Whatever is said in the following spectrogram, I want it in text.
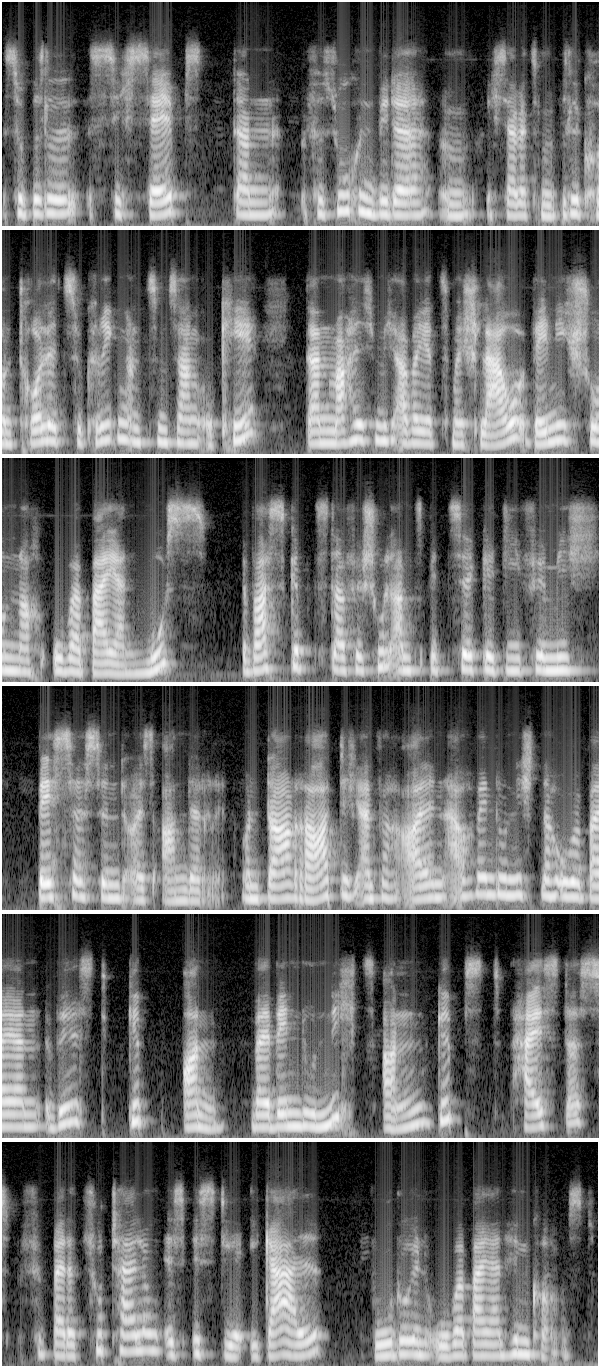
so ein bisschen sich selbst dann versuchen wieder, ähm, ich sage jetzt mal, ein bisschen Kontrolle zu kriegen und zu sagen, okay, dann mache ich mich aber jetzt mal schlau, wenn ich schon nach Oberbayern muss, was gibt es da für Schulamtsbezirke, die für mich besser sind als andere? Und da rate ich einfach allen, auch wenn du nicht nach Oberbayern willst, gib an. Weil wenn du nichts angibst, heißt das für, bei der Zuteilung, es ist dir egal, wo du in Oberbayern hinkommst.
